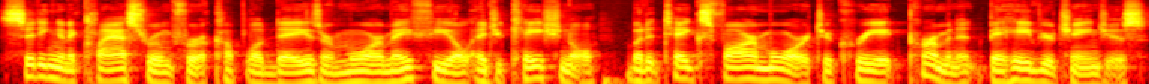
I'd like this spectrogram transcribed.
Sitting in a classroom for a couple of days or more may feel educational, but it takes far more to create permanent behavior changes.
